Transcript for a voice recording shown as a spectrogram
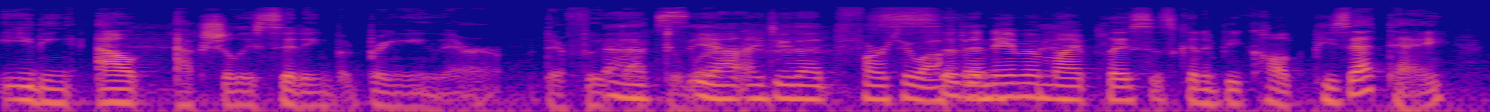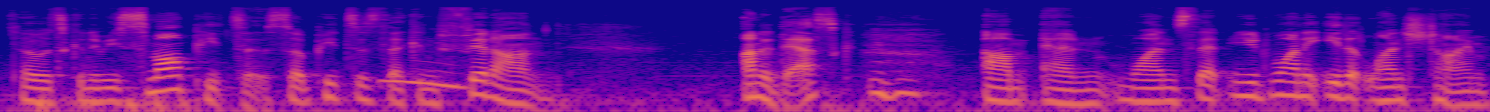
Eating out, actually sitting, but bringing their their food back to work. yeah, I do that far too so often. So the name of my place is going to be called Pizzette. So it's going to be small pizzas, so pizzas that Mm. can fit on on a desk, Mm-hmm. um, and ones that you'd want to eat at lunchtime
